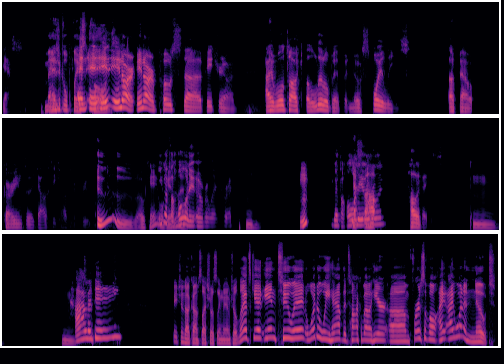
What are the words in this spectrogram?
Yes. Magical place. and, and, called- and in our in our post uh, Patreon, I will talk a little bit, but no spoilies about Guardians of the Galaxy Cosmic Rewind. Ooh, okay. You we'll got the to that. holiday overlay, correct? Mhm. You got the holiday the ho- overlay. Holidays. Mm. Mm. Holiday. patreon.com slash wrestling mayhem show let's get into it what do we have to talk about here um first of all i, I want to note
